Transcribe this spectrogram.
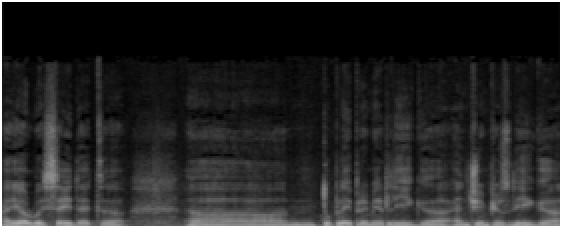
I always say that uh, uh, to play Premier League uh, and Champions League uh,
